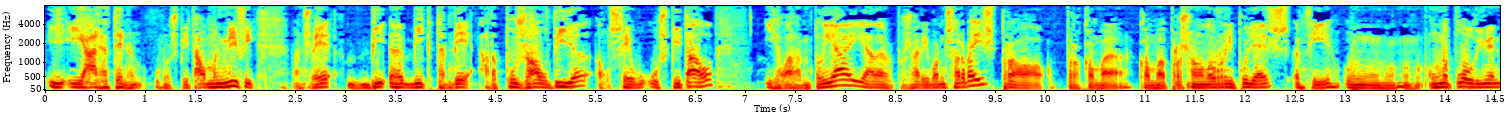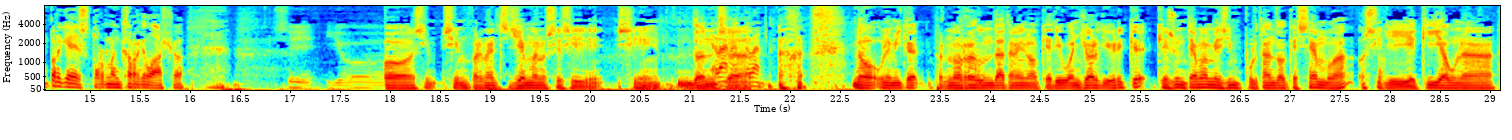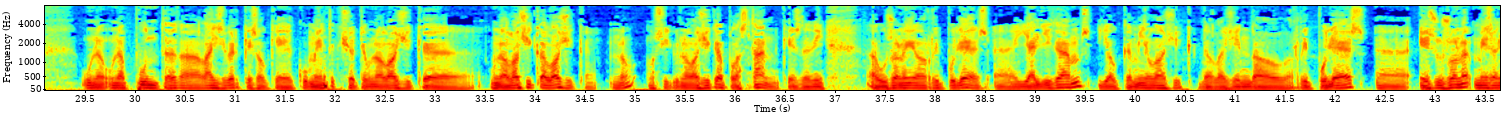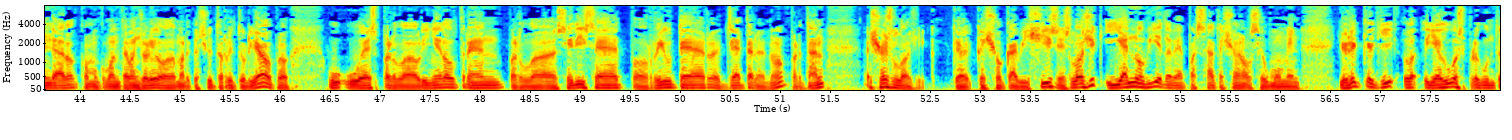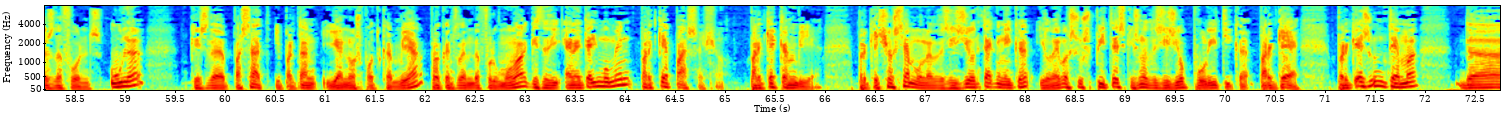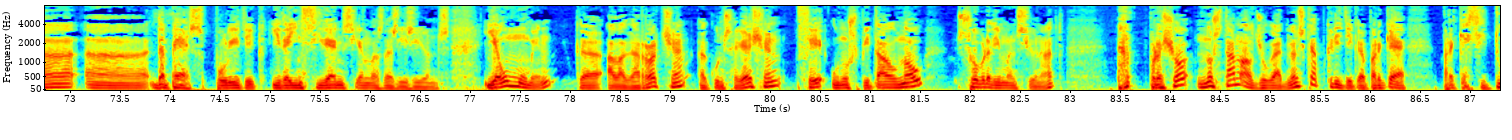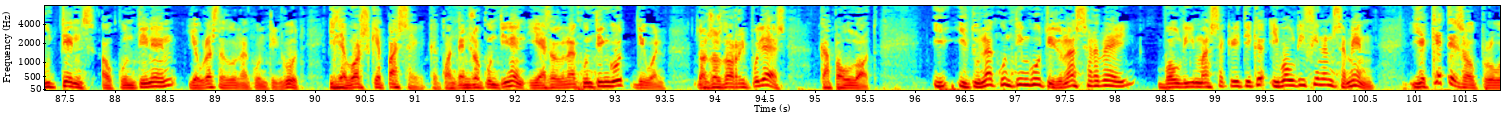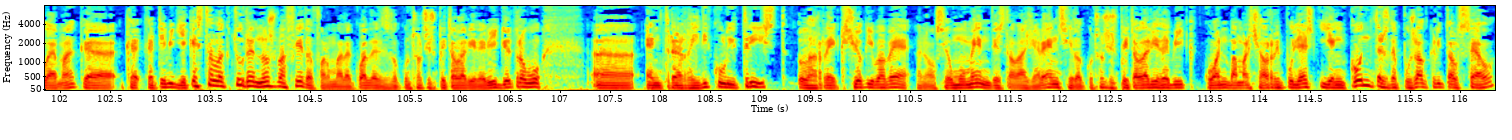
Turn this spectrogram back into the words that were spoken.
i, i ara tenen un hospital magnífic. Doncs bé, eh, Vic també ha de posar al dia el seu hospital, i l'ha d'ampliar i ha de posar-hi bons serveis, però, però com, a, com a persona del Ripollès, en fi, un, un aplaudiment perquè es torna a encarrilar això. Sí, jo... Oh, si, si em permets, Gemma, no sé si... si doncs, endavant, endavant. Uh, no, una mica, per no redundar també en el que diu en Jordi, jo crec que, que és un tema més important del que sembla, o sigui, aquí hi ha una, una, una punta de l'iceberg, que és el que comenta, que això té una lògica, una lògica lògica, no? O sigui, una lògica aplastant, que és a dir, a Osona i al Ripollès eh, hi ha lligams i el camí lògic de la gent del Ripollès eh, és Osona, més enllà, com comentava en Jordi, de la demarcació territorial, però ho, ho és per la línia del tren, per la C-17, pel riu Ter, etc. no? Per tant, això és lògic que, que això acabi així, és lògic, i ja no havia d'haver passat això en el seu moment. Jo crec que aquí hi ha dues preguntes de fons. Una, que és de passat i per tant ja no es pot canviar, però que ens l'hem de formular, que és a dir, en aquell moment per què passa això? Per què canvia? Perquè això sembla una decisió tècnica i la meva sospita és que és una decisió política. Per què? Perquè és un tema de, eh, de pes polític i d'incidència en les decisions. Hi ha un moment que a la Garrotxa aconsegueixen fer un hospital nou sobredimensionat però això no està mal jugat, no és cap crítica. Per què? Perquè si tu tens el continent, hi hauràs de donar contingut. I llavors què passa? Que quan tens el continent i has de donar contingut, diuen, doncs els del Ripollès, cap a Olot. I, I donar contingut i donar servei vol dir massa crítica i vol dir finançament. I aquest és el problema que, que, que té Vic. I aquesta lectura no es va fer de forma adequada des del Consorci Hospitalari de Vic. Jo trobo eh, entre ridícul i trist la reacció que hi va haver en el seu moment des de la gerència del Consorci Hospitalari de Vic quan va marxar al Ripollès i en comptes de posar el crit al cel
